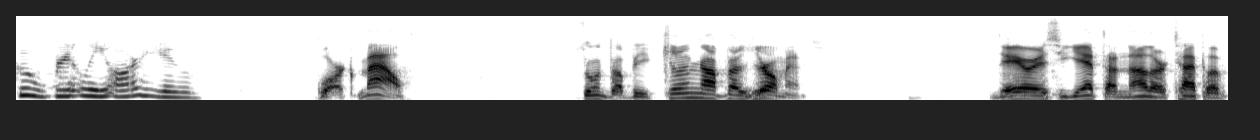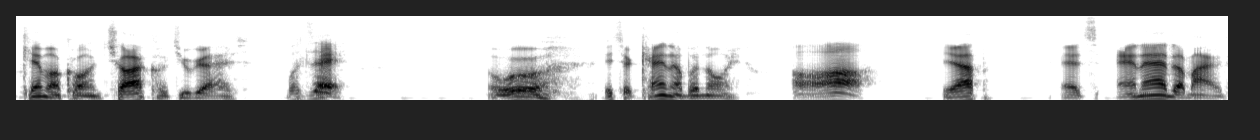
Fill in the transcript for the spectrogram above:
Who really are you? Gork Mouth. Soon to be king of the humans. There is yet another type of chemical in chocolate, you guys. What's that? Oh, it's a cannabinoid. Ah. Yep, it's anandamide.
